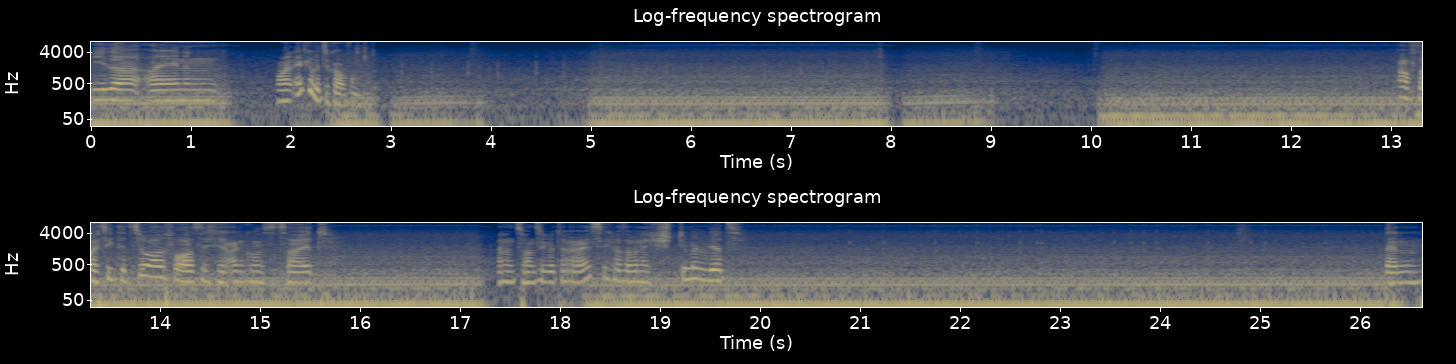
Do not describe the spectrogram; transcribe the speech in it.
wieder einen neuen LKW zu kaufen. Auftrag sieht jetzt so aus, voraussichtliche Ankunftszeit 21.30 Uhr, was aber nicht stimmen wird. Denn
